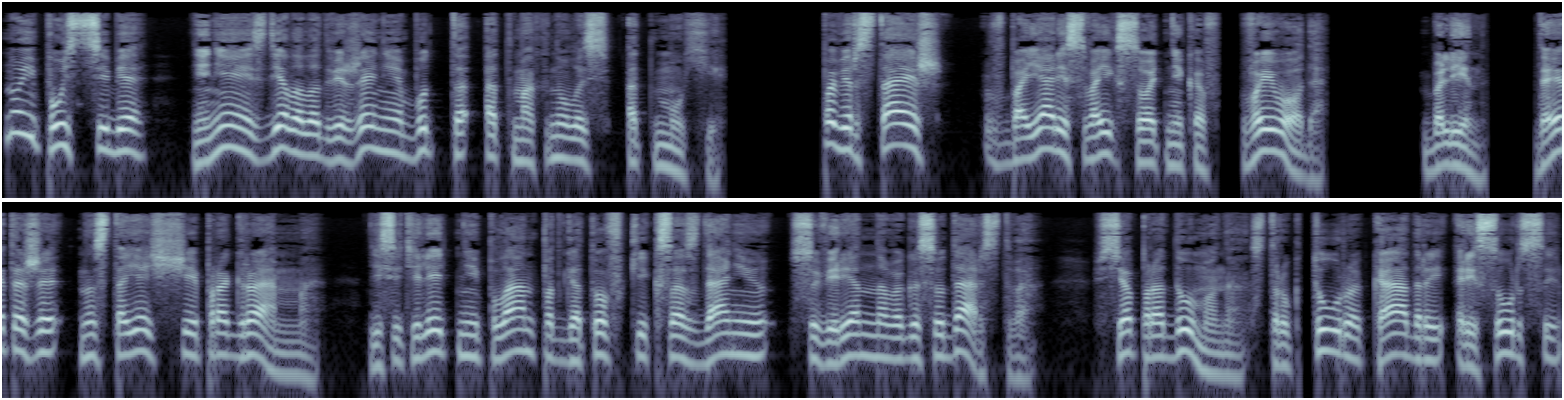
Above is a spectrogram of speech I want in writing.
Ну и пусть себе. Нинея сделала движение, будто отмахнулась от мухи. Поверстаешь в бояре своих сотников, воевода. Блин, да это же настоящая программа. Десятилетний план подготовки к созданию суверенного государства. Все продумано, структура, кадры, ресурсы.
